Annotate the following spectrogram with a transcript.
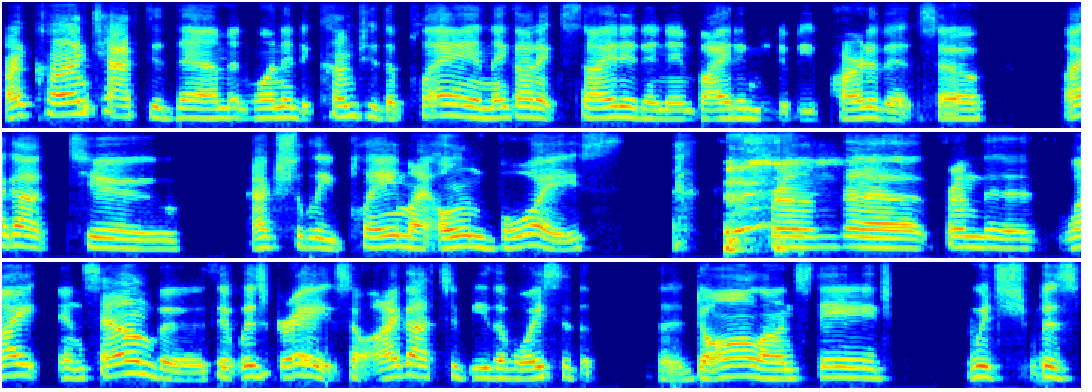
I contacted them and wanted to come to the play, and they got excited and invited me to be part of it. So I got to actually play my own voice from the from the light and sound booth. It was great. So I got to be the voice of the, the doll on stage, which was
